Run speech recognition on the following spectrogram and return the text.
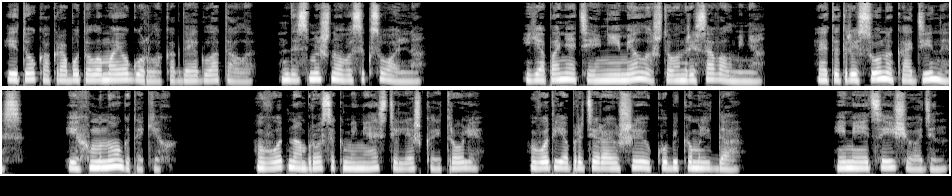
и то, как работало мое горло, когда я глотала, до смешного сексуально. Я понятия не имела, что он рисовал меня. Этот рисунок один из... Их много таких. Вот набросок меня с тележкой тролли. Вот я протираю шею кубиком льда. Имеется еще один.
